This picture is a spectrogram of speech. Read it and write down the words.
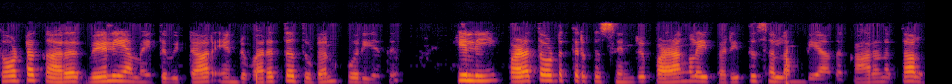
தோட்டக்காரர் வேலி அமைத்து விட்டார் என்று வருத்தத்துடன் கூறியது. கிளி பழத்தோட்டத்திற்கு சென்று பழங்களை பறித்து செல்ல முடியாத காரணத்தால்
